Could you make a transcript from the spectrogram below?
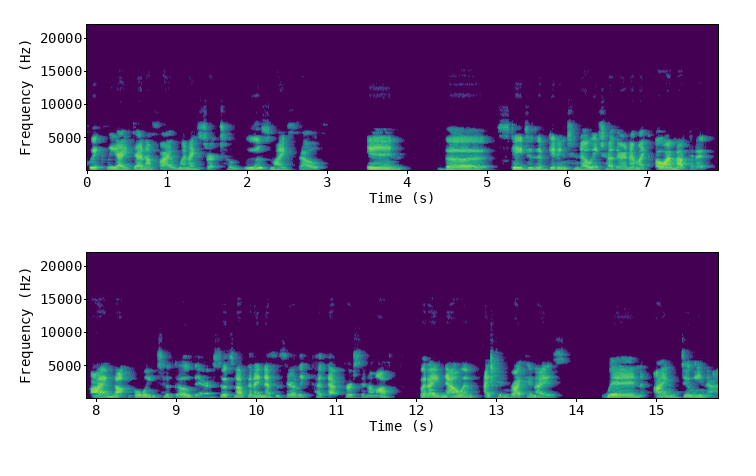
quickly identify when I start to lose myself in the stages of getting to know each other. And I'm like, oh, I'm not going to, I'm not going to go there. So it's not that I necessarily cut that person off, but I now am, I can recognize when I'm doing that,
